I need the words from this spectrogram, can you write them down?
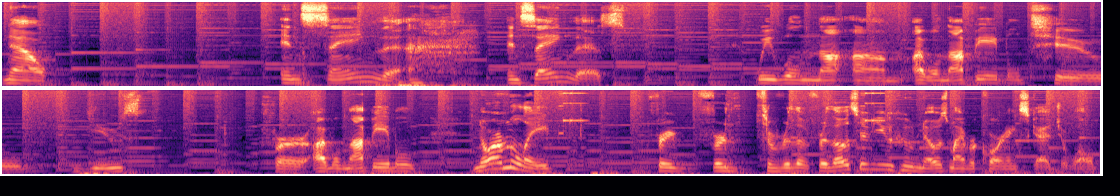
now, in saying that, in saying this, we will not. Um, I will not be able to use for. I will not be able. Normally, for for for, the, for those of you who knows my recording schedule,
